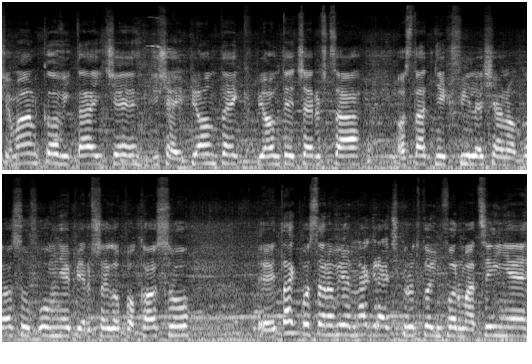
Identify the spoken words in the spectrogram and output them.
Siemanko, witajcie. Dzisiaj piątek, 5 czerwca. Ostatnie chwile sianokosów u mnie, pierwszego pokosu. Yy, Tak postanowiłem nagrać krótko informacyjnie.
